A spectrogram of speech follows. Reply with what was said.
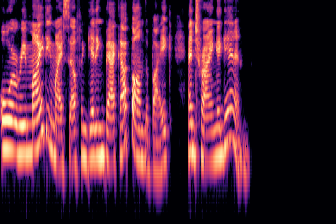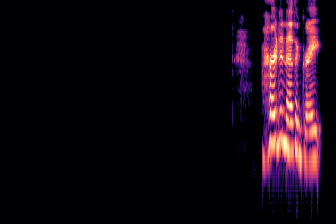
Or reminding myself and getting back up on the bike and trying again? Heard another great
